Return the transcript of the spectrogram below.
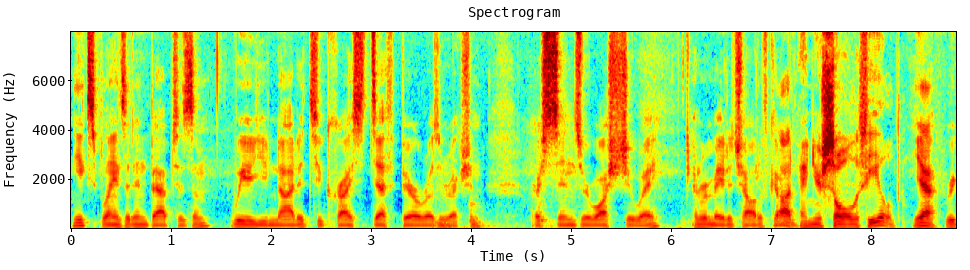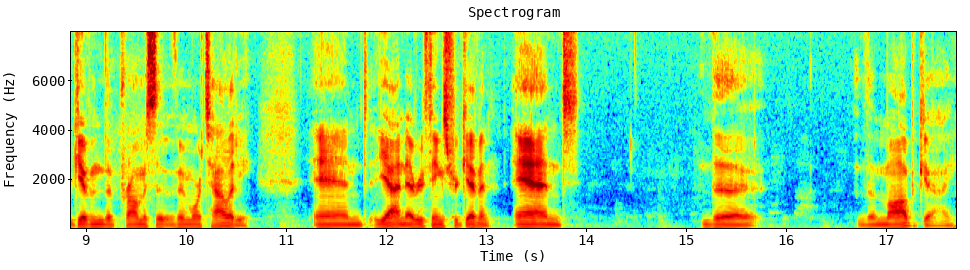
He explains that in baptism, we are united to Christ's death, burial, resurrection. Our sins are washed away, and we're made a child of God. And your soul is healed. Yeah, we're given the promise of immortality. And yeah, and everything's forgiven. And the the mob guy,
